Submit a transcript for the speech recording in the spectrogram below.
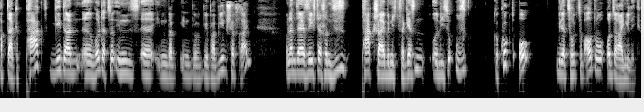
hab da geparkt, gehe dann, äh, wollte dazu ins äh, in, in, in Barbiergeschäft rein und dann sehe ich da schon diese Parkscheibe nicht vergessen und ich so uff, geguckt, oh, wieder zurück zum Auto und so reingelegt.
